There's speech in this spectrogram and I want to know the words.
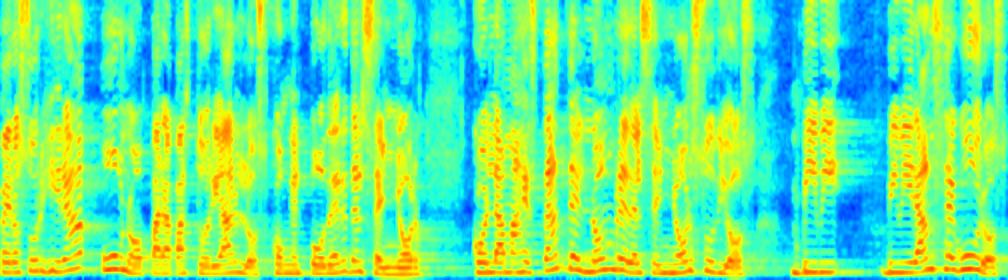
Pero surgirá uno para pastorearlos con el poder del Señor, con la majestad del nombre del Señor su Dios. vivirán seguros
